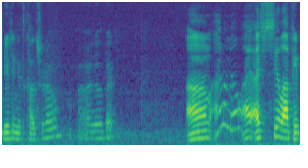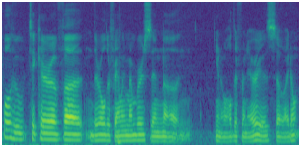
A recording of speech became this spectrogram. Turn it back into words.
Do you think it's cultural uh, a little bit? Um, I don't know. I, I see a lot of people who take care of uh, their older family members in, uh, you know, all different areas. So I don't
